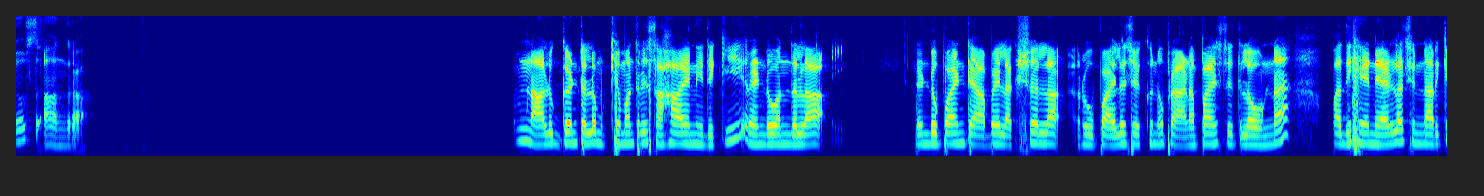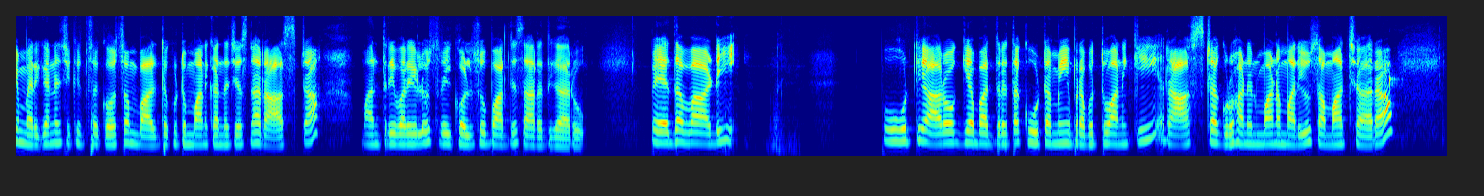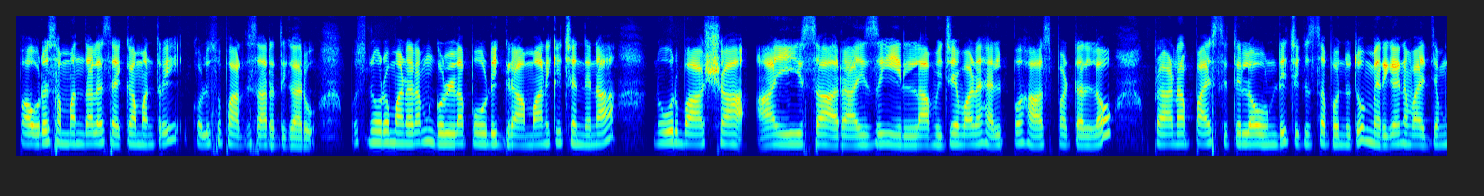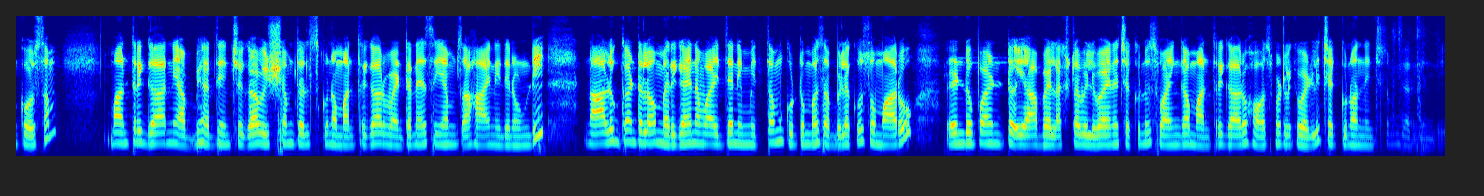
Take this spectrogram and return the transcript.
News Andhra నాలుగు గంటల ముఖ్యమంత్రి సహాయ నిధికి రెండు వందల రెండు పాయింట్ యాభై లక్షల రూపాయల చెక్కును ప్రాణపాయ స్థితిలో ఉన్న పదిహేనేళ్ళ చిన్నారికి మెరుగైన చికిత్స కోసం బాధిత కుటుంబానికి అందజేసిన రాష్ట్ర మంత్రివర్యులు శ్రీ కొలుసు పార్థసారథి గారు. పేదవాడి పూర్తి ఆరోగ్య భద్రత కూటమి ప్రభుత్వానికి రాష్ట్ర గృహ నిర్మాణం మరియు సమాచార పౌర సంబంధాల శాఖ మంత్రి కొలుసు పార్థసారథి గారు. ముస్నూరు మండలం గుళ్ళపూడి గ్రామానికి చెందిన నూర్ బాషా ఆయిసా రైజీ ఇల్లా విజయవాడ హెల్ప్ హాస్పిటల్లో ప్రాణాపాయ స్థితిలో ఉండి చికిత్స పొందుతూ మెరుగైన వైద్యం కోసం మంత్రి గారిని అభ్యర్థించగా విషయం తెలుసుకున్న మంత్రి గారు వెంటనే సీఎం సహాయ నిధి నుండి నాలుగు గంటలో మెరుగైన వైద్య నిమిత్తం కుటుంబ సభ్యులకు సుమారు రెండు పాయింట్ యాభై లక్షల విలువైన చెక్కును స్వయంగా మంత్రి గారు హాస్పిటల్కి వెళ్ళి చెక్కును అందించడం జరిగింది.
